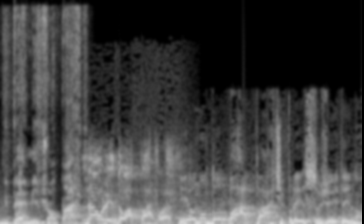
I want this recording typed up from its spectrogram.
Me permite uma parte? Não lhe dou a parte. E eu não dou a parte pra esse sujeito aí, não.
